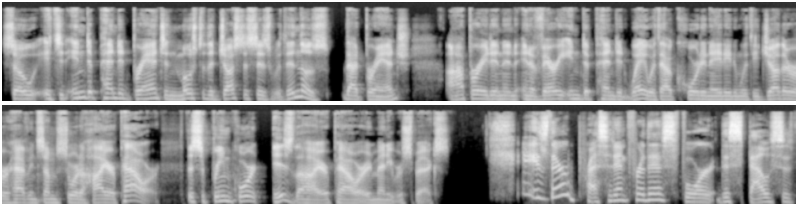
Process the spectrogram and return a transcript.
So it's an independent branch, and most of the justices within those that branch operate in, in, in, a very independent way without coordinating with each other or having some sort of higher power. The Supreme Court is the higher power in many respects. Is there a precedent for this for the spouse of,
